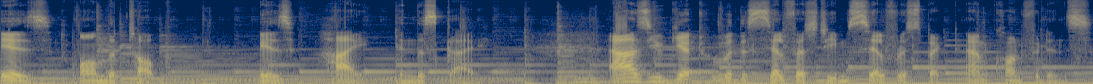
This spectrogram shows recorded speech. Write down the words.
is on the top, is high in the sky. As you get with the self esteem, self respect, and confidence,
